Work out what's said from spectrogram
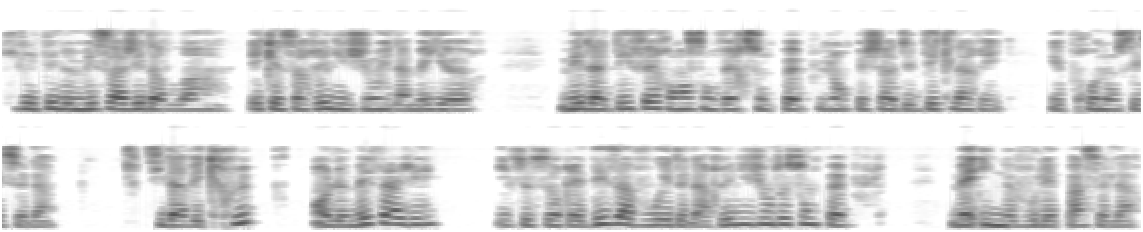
qu'il était le messager d'Allah et que sa religion est la meilleure, mais la déférence envers son peuple l'empêcha de déclarer et prononcer cela. S'il avait cru en le messager, il se serait désavoué de la religion de son peuple, mais il ne voulait pas cela.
